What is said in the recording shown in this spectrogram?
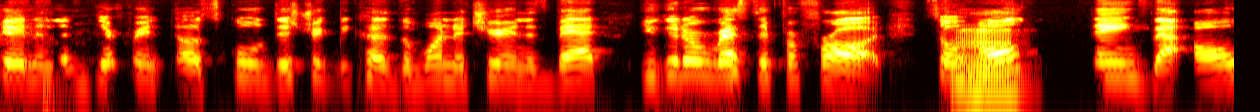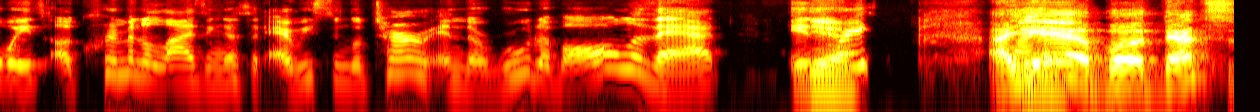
kid in a different uh, school district because the one that you're in is bad, you get arrested for fraud. So Mhm. all things that always are criminalizing us at every single turn. And the root of all of that is Yeah. race. Uh, yeah, but that's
